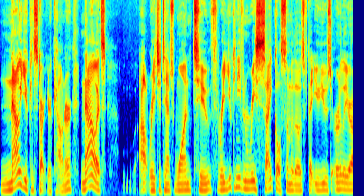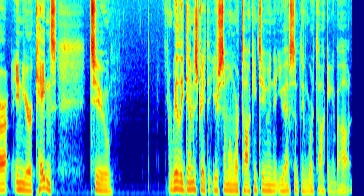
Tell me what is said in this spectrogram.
Now you can start your counter. Now it's outreach attempts one, two, three. You can even recycle some of those that you used earlier in your cadence to really demonstrate that you're someone worth talking to and that you have something worth talking about.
